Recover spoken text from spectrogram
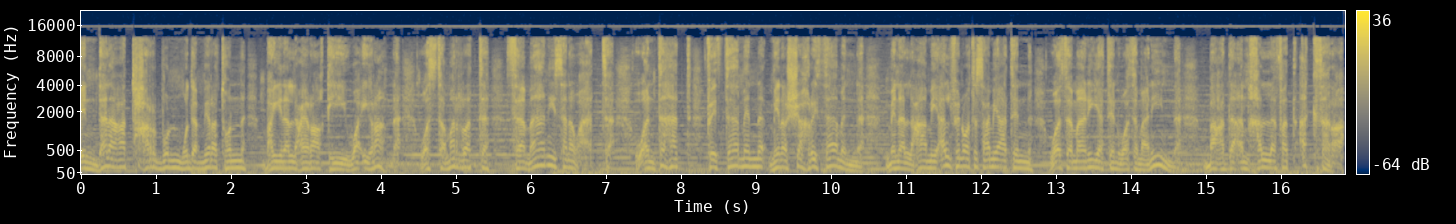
اندلعت حرب مدمرة بين العراق وإيران واستمرت ثمان سنوات وانتهت في الثامن من الشهر الثامن من العام 1988 بعد أن خلفت أكثر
